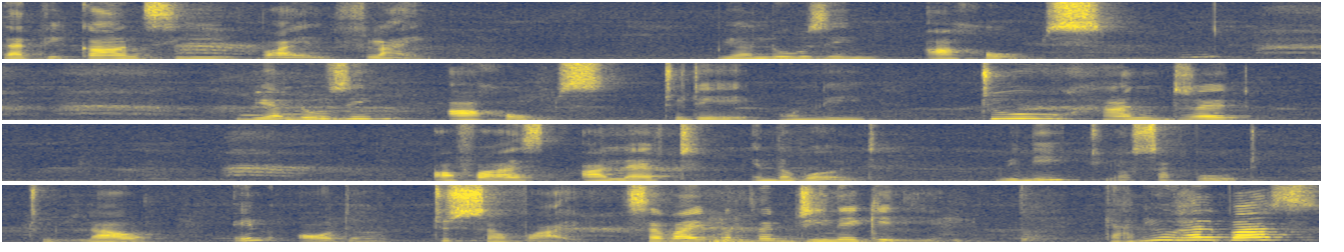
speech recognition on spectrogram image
that we can't see while flying. We are losing our homes. We are losing our homes. Today, only 200 of us are left in the world. We need your support to love in order to survive. Survive मतलब जीने के लिए. Can you help us?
